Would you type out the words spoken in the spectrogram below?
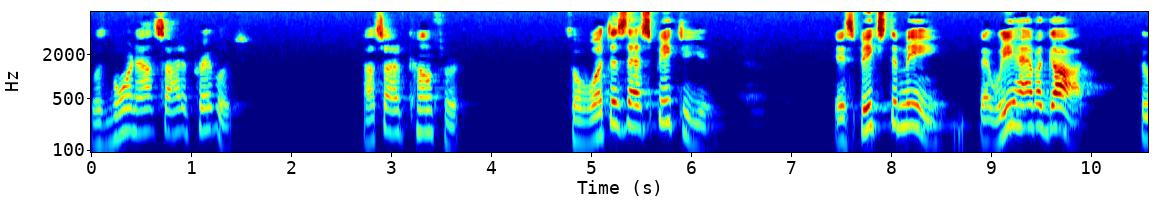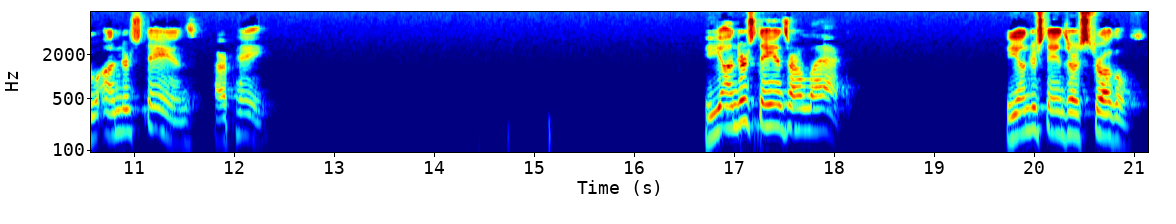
was born outside of privilege, outside of comfort. So what does that speak to you? It speaks to me that we have a God who understands our pain. He understands our lack. He understands our struggles.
